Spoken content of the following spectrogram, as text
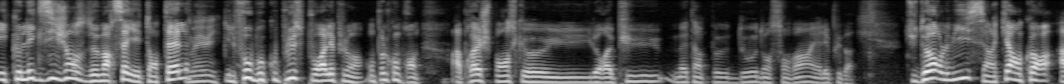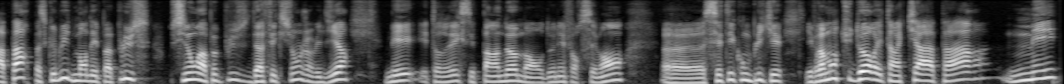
et que l'exigence de Marseille étant telle, Oui, oui. il faut beaucoup plus pour aller plus loin. On peut le comprendre. Après, je pense qu'il aurait pu mettre un peu d'eau dans son vin et aller plus bas. Tudor, lui, c'est un cas encore à part parce que lui, il demandait pas plus, sinon un peu plus d'affection, j'ai envie de dire. Mais étant donné que c'est pas un homme à en donner forcément, euh, c'était compliqué. Et vraiment, Tudor est un cas à part, mais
